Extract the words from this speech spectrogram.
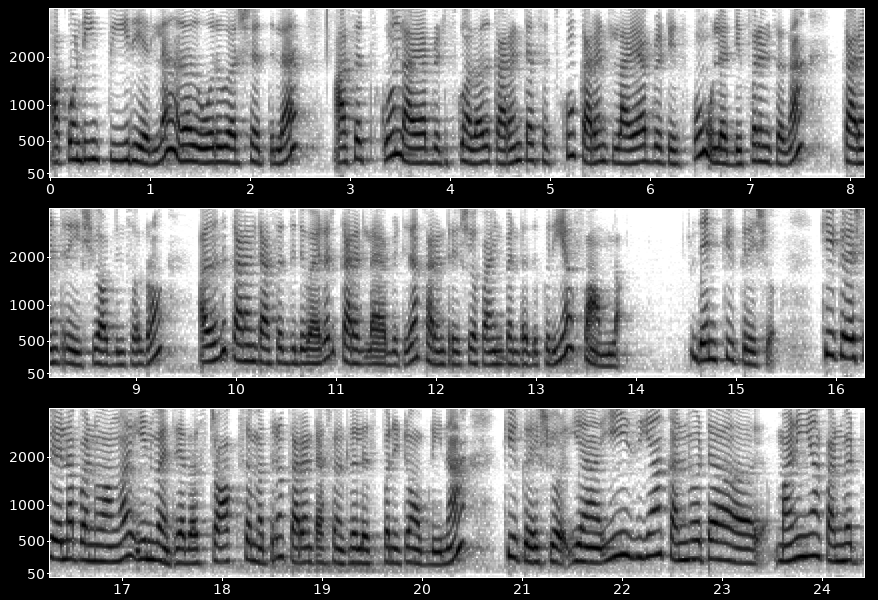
அக்கௌண்டிங் பீரியடில் அதாவது ஒரு வருஷத்தில் அசட்ஸ்க்கும் லயபிலிட்டிஸ்க்கும் அதாவது கரண்ட் அசட்ஸ்க்கும் கரண்ட் லயபிலிட்டிஸ்க்கும் உள்ள டிஃப்ரென்ஸை தான் கரண்ட் ரேஷியோ அப்படின்னு சொல்கிறோம் அது வந்து current assets divided current liability தான் கரண்ட் ரேஷியோ ஃபைன் பண்ணுறதுக்குரிய formula then quick ratio quick ratio என்ன பண்ணுவாங்க? இன்வென்ட்ரி அதாவது ஸ்டாக்ஸை மாத்திரம் கரண்ட் அசன்ஸில் லெஸ் பண்ணிட்டோம் அப்படின்னா கியூக் ரேஷியோ ஈஸியாக கன்வெர்ட்டாக மணியாக கன்வெர்ட்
